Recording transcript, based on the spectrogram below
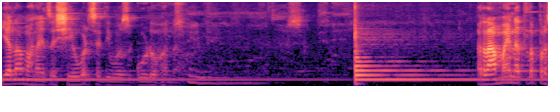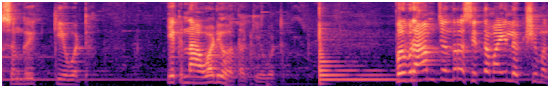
याला म्हणायचं शेवटचा दिवस गोड होणं. रामायणातला प्रसंग एक केवट. एक नावाडी होता केवट. प्रभू रामचंद्र सीतामाई लक्ष्मण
